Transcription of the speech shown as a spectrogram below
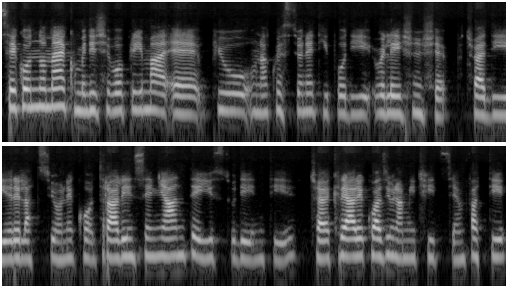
Secondo me, come dicevo prima, è più una questione tipo di relationship, cioè di relazione con, tra l'insegnante e gli studenti, cioè creare quasi un'amicizia. Infatti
